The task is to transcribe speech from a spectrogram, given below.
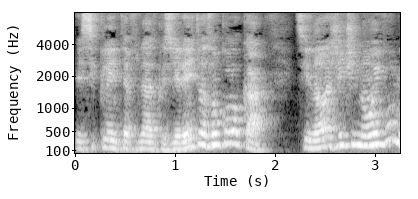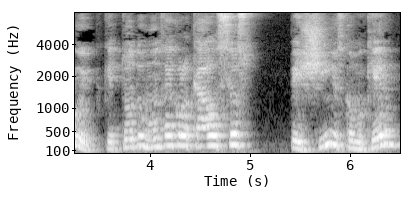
esse cliente tem afinidade com esse gerente, nós vamos colocar. Senão a gente não evolui, porque todo mundo vai colocar os seus peixinhos, como queiram,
